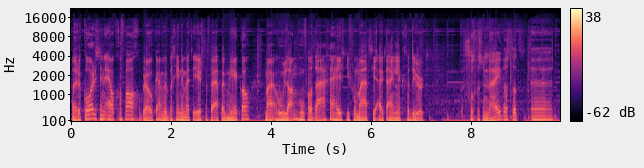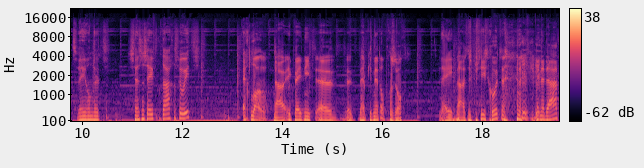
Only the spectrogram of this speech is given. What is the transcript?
Een record is in elk geval gebroken en we beginnen met de eerste vraag bij Mirko. Maar hoe lang, hoeveel dagen heeft die formatie uiteindelijk geduurd? Volgens mij was dat uh, 276 dagen zoiets. Echt lang. Nou, ik weet niet, uh, heb je het net opgezocht? Nee. Nou, het is precies goed. Inderdaad.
